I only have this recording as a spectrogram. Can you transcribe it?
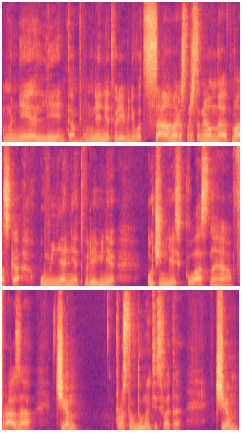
мне лень, там, у меня нет времени. Вот самая распространенная отмазка «у меня нет времени» очень есть классная фраза, чем, просто вдумайтесь в это, чем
